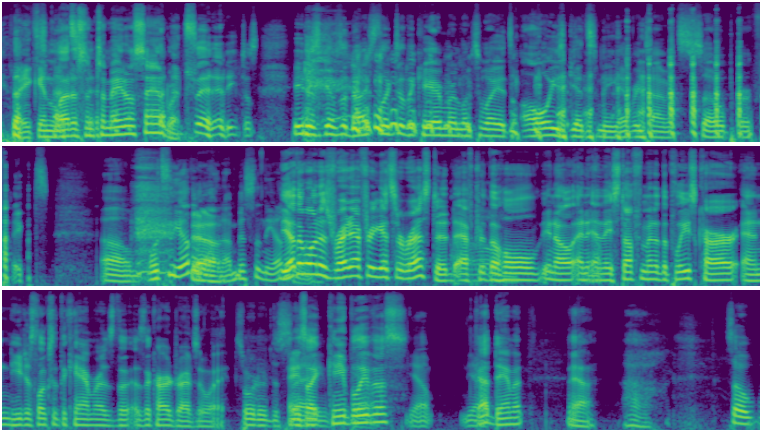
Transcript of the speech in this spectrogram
bacon, that's lettuce, and tomato sandwich. That's it. And he just he just gives a nice look to the camera and looks away. It always gets me every time. It's so perfect. Um, what's the other Yeah. one? I'm missing the other. One. The other one. one is right after he gets arrested, after Oh. the whole, you know, and, and they stuff him into the police car, and he just looks at the camera as the as the car drives away. Sort of to and he's like, "Can you believe yeah, this? Yep. yep. God damn it! Yeah. So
